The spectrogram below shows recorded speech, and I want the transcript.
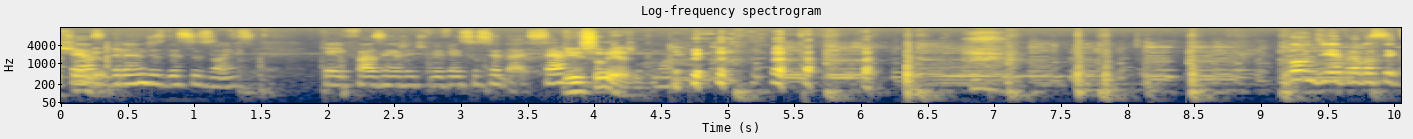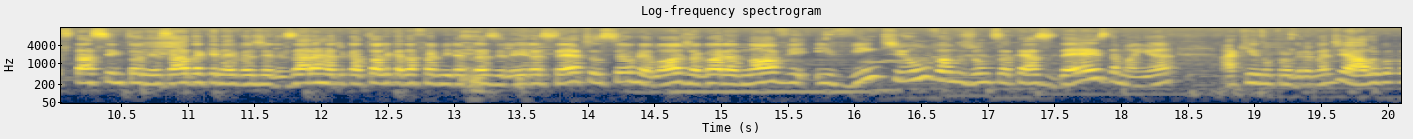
isso até mesmo. as grandes decisões que aí fazem a gente viver em sociedade, certo? Isso mesmo. Bom dia para você que está sintonizado aqui na Evangelizar, a Rádio Católica da Família Brasileira. Sete o seu relógio, agora 9 e 21 Vamos juntos até as 10 da manhã aqui no programa Diálogo,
